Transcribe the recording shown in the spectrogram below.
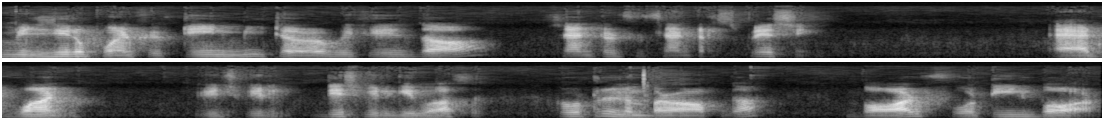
0.15 meter which is the center to center spacing. Add 1 which will this will give us total number of the bar 14 bar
